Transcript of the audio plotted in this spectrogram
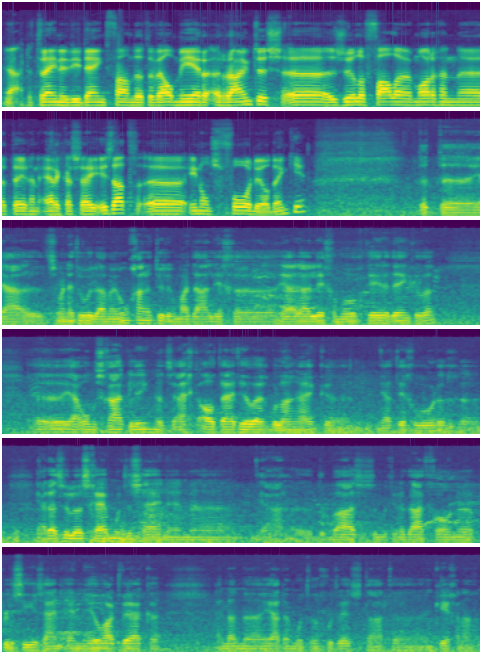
ja, de trainer die denkt van dat er wel meer ruimtes uh, zullen vallen morgen uh, tegen RKC. Is dat uh, in ons voordeel, denk je? Dat, ja, het is maar net hoe we daarmee omgaan natuurlijk, maar daar liggen, ja, daar liggen mogelijkheden, denken we. ja, omschakeling, dat is eigenlijk altijd heel erg belangrijk ja, tegenwoordig. ja, daar zullen we scherp moeten zijn en basis moet inderdaad gewoon plezier zijn en heel hard werken. En dan, uh, ja, dan moeten we een goed resultaat uh, een keer gaan halen.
